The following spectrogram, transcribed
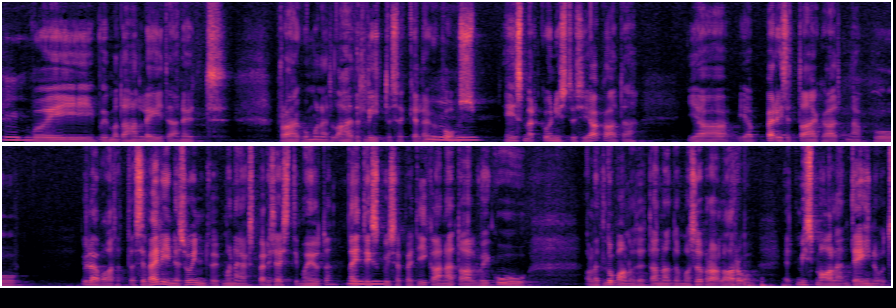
mm -hmm. või, või ma tahan leida nüüd praegu mõned lahedad liitlased, kellega mm -hmm. koos eesmärke, unistusi jagada ja, ja päriselt aeg-ajalt nagu üle vaadata, see väline sund võib mõne jaoks päris hästi mõjuda, näiteks kui sa pead iga nädal või kuu oled lubanud, et annad oma sõbrale aru, et mis ma olen teinud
